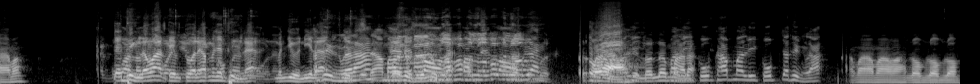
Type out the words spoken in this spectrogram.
มามั้งจะถึงแล้วว่าเต็มตัวแล้วครับมันจะถึงแล้ว มันอยู่นี่แล้วถึงแล้วนะมามาถึถึงงแล้แล้ววมารวมมารวมมารวมตัวเหรอรถเริ่มมารีกรุ๊ปครับมารีกรุ๊ปจะถึงแล้วเอามามามารวมรวมรวม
